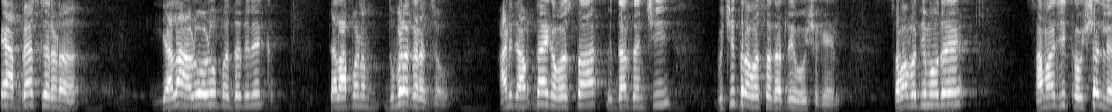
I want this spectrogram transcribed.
काही अभ्यास करणं याला हळूहळू पद्धतीने त्याला आपण दुबळं करत जाऊ. आणि त्यातनं एक अवस्था विद्यार्थ्यांची विचित्र अवस्था त्यातली होऊ शकेल. सभापती महोदय सामाजिक कौशल्य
